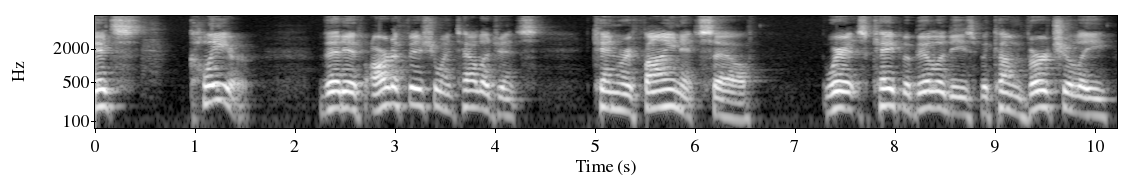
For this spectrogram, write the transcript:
It's clear that if artificial intelligence can refine itself, where its capabilities become virtually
